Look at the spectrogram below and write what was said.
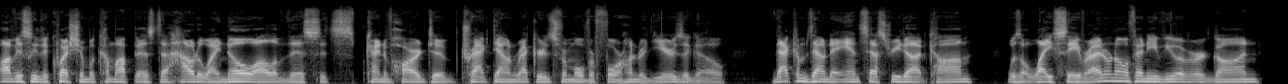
Obviously, the question would come up as to how do I know all of this? It's kind of hard to track down records from over 400 years ago. That comes down to ancestry.com was a lifesaver. I don't know if any of you have ever gone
